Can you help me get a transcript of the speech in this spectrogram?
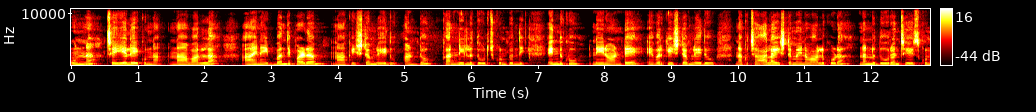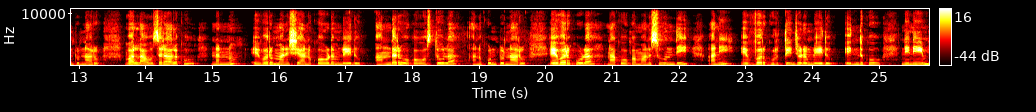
ఉన్నా చెయ్యలేకున్నా నా వల్ల ఆయన ఇబ్బంది పడడం నాకు ఇష్టం లేదు అంటూ కన్నీళ్ళు తుడుచుకుంటుంది. ఎందుకు? నేను అంటే ఎవరికి ఇష్టం లేదు. నాకు చాలా ఇష్టమైన వాళ్ళు కూడా నన్ను దూరం చేసుకుంటున్నారు. వాళ్ళ అవసరాలకు నన్ను ఎవరు మనిషి అనుకోవడం లేదు. అందరూ ఒక వస్తువులా అనుకుంటున్నారు. ఎవరు కూడా నాకు ఒక మనసు ఉంది అని ఎవ్వరు గుర్తించడం లేదు. ఎందుకు? నేనేం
